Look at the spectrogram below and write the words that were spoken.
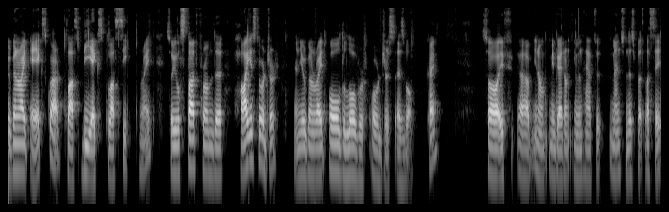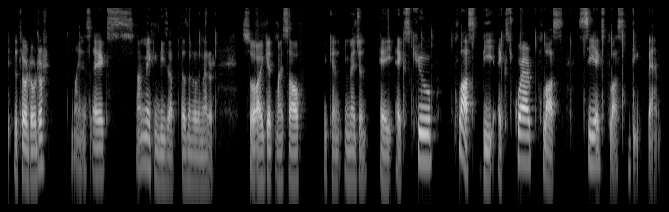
you're going to write ax squared plus bx plus c, right? So you'll start from the highest order and you're going to write all the lower orders as well, okay? So if, uh, you know, maybe I don't even have to mention this, but let's say the third order minus x, I'm making these up, doesn't really matter. So I get myself, you can imagine ax cubed plus bx squared plus cx plus d, bam.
